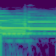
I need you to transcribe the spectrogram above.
you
